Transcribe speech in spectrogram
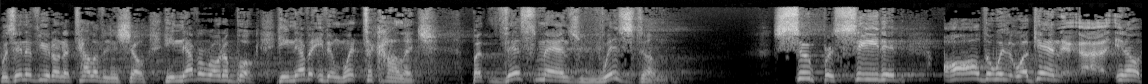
was interviewed on a television show. He never wrote a book. He never even went to college. But this man's wisdom superseded all the wisdom. Again, uh, you know,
